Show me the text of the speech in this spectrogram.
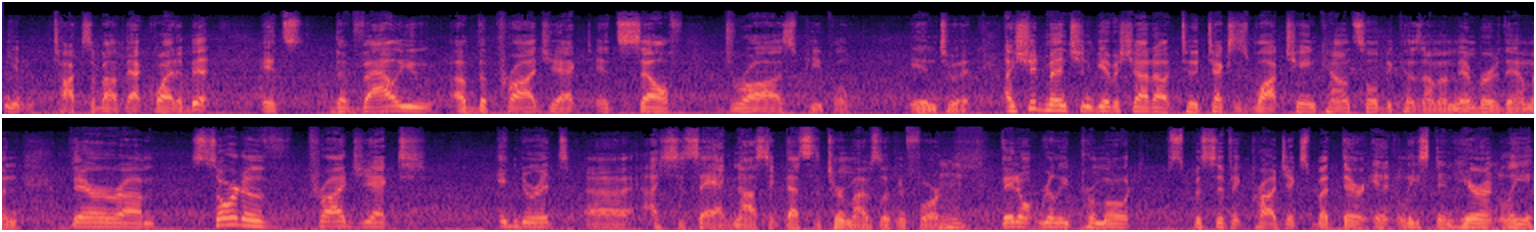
you know, talks about that quite a bit. It's the value of the project itself draws people into it. I should mention, give a shout out to Texas Blockchain Council because I'm a member of them, and they're um, sort of project ignorant, uh, I should say agnostic, that's the term I was looking for. They don't really promote specific projects, but they're at least inherently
